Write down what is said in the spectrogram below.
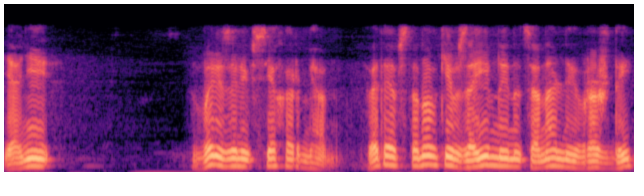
и они вырезали всех армян. В этой обстановке взаимной национальной вражды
